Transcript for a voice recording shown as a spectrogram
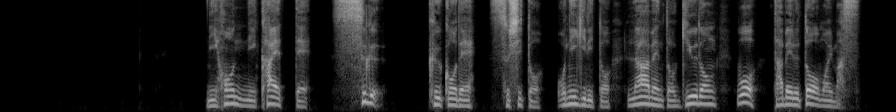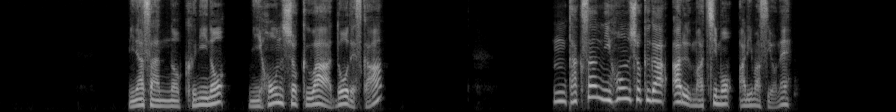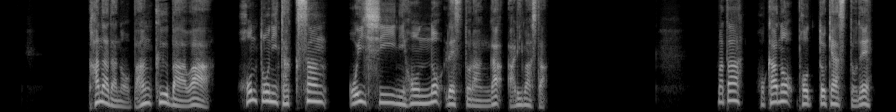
日本に帰ってすぐ空港で寿司とおにぎりとラーメンと牛丼を食べると思います。皆さんの国の日本食はどうですか？ん、たくさん日本食がある街もありますよね。カナダのバンクーバーは本当にたくさん美味しい日本のレストランがありました。また他のポッドキャストで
